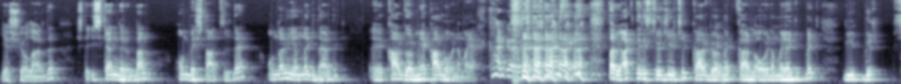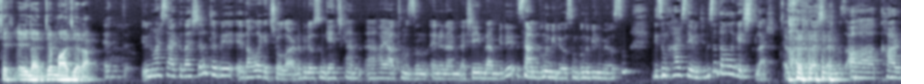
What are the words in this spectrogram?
yaşıyorlardı. İşte İskenderun'dan 15 tatilde onların yanına giderdik. Ee, kar görmeye, karla oynamaya. Kar görmedim. Her şey. Tabii Akdeniz çocuğu için kar görmek, karla oynamaya gitmek büyük bir şey, eğlence, macera. Evet. Üniversite arkadaşlarım tabii e, dalga geçiyorlardı. Biliyorsun gençken e, hayatımızın en önemli şeyinden biri. Sen bunu biliyorsun, bunu bilmiyorsun. Bizim kar sevincimize dalga geçtiler. Evet arkadaşlarımız. Aa kar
